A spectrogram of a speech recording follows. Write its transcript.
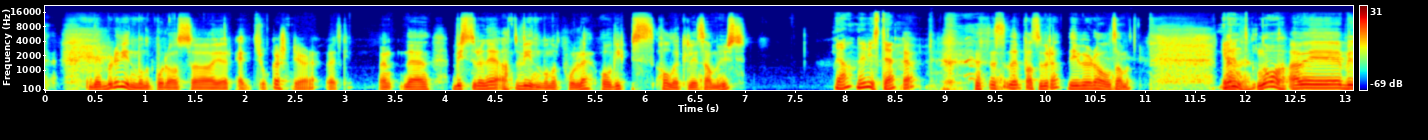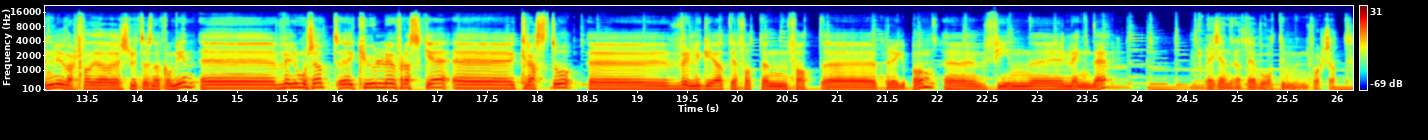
Det burde Vinmonopolet også gjøre. Jeg tror kanskje de gjør det, jeg vet ikke. Men det, visste du det, at Vinmonopolet og Vips holder til i samme hus? Ja, det visste jeg. Ja, så det passer bra. De burde holde sammen. Men nå er vi, begynner vi i hvert fall å slutte å snakke om vin. Eh, veldig morsomt. Eh, kul flaske. Eh, Crasto. Eh, veldig gøy at de har fått en fatprege på den. Eh, fin eh, lengde. Jeg kjenner at jeg er våt i munnen fortsatt.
